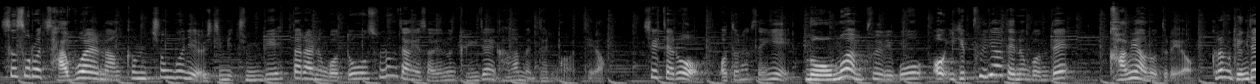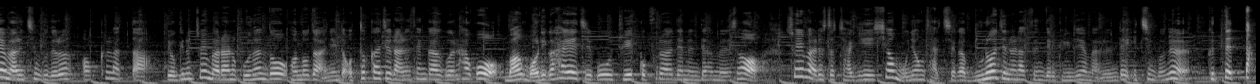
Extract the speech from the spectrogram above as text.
스스로 자부할 만큼 충분히 열심히 준비했다라는 것도 수능장에서는 굉장히 강한 멘탈인 것 같아요. 실제로 어떤 학생이 너무 안 풀리고 어 이게 풀려야 되는 건데 감이 안 오더래요. 그러면 굉장히 많은 친구들은 어 큰일 났다. 여기는 소위 말하는 고난도 번호도 아닌데 어떡하지라는 생각을 하고 막 머리가 하얘지고 뒤에 거 풀어야 되는데 하면서 소위 말해서 자기 시험 운영 자체가 무너지는 학생들이 굉장히 많은데 이 친구는 그때 딱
